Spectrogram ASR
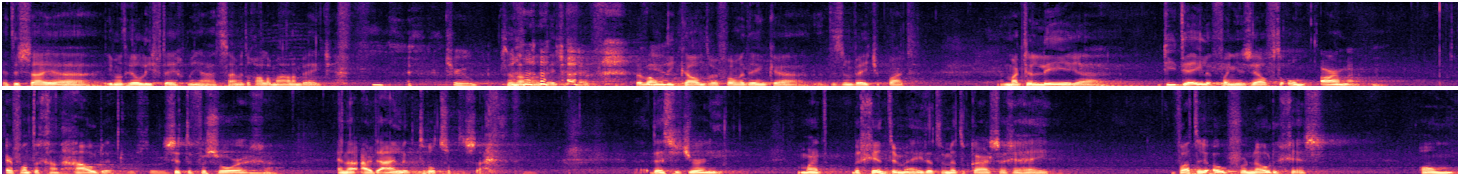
En toen zei uh, iemand heel lief tegen me... ja, het zijn we toch allemaal een beetje. True. We zijn allemaal een beetje gek. We hebben allemaal die kant waarvan we denken... het is een beetje apart. Maar te leren die delen van jezelf te omarmen... ervan te gaan houden... ze te verzorgen... en er uiteindelijk trots op te zijn. That's a journey. Maar het begint ermee dat we met elkaar zeggen... hé, hey, wat er ook voor nodig is om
